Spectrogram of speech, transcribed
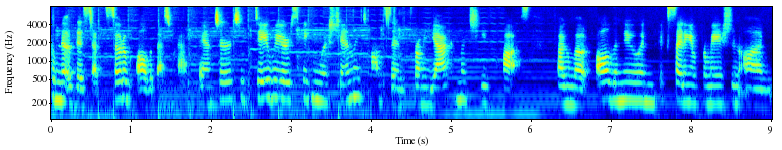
Welcome to this episode of All the Best Craft Banter. Today we are speaking with Shanley Thompson from Yakima Chief Hops, talking about all the new and exciting information on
